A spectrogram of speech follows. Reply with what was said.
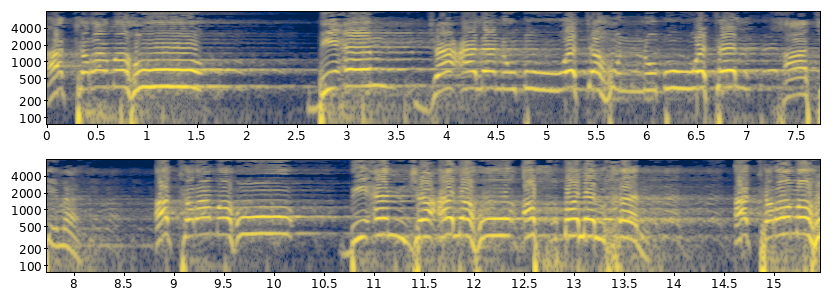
أكرمه بأن جعل نبوته النبوة الخاتمة. أكرمه بأن جعله أفضل الخلق. أكرمه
